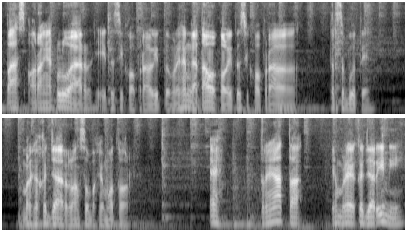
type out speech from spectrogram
Pas orangnya keluar, yaitu si kopral itu, mereka nggak tahu kalau itu si kopral tersebut ya. Mereka kejar langsung pakai motor. Eh, ternyata yang mereka kejar ini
